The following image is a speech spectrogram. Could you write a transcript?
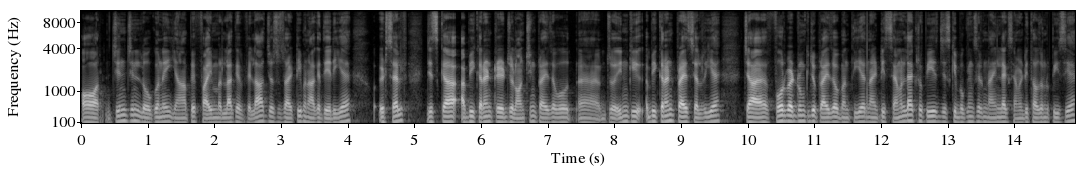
और जिन जिन लोगों ने यहाँ पे फाइव मरला के विला जो सोसाइटी बना के दे रही है इट्सल्फ, जिसका अभी करंट रेट जो लॉन्चिंग प्राइस है वो जो इनकी अभी करंट प्राइस चल रही है चाहे फोर बेडरूम की जो प्राइस है वो बनती है नाइन्टी सेवन लाख रुपीज़ जिसकी बुकिंग सिर्फ़ nine lakh seventy thousand rupees है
